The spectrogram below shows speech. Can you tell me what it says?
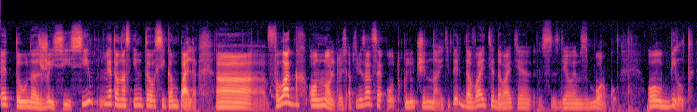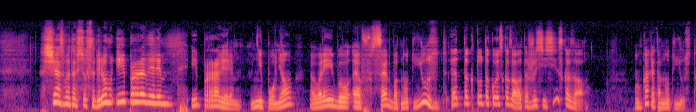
это у нас GCC, это у нас Intel C-Compiler. А, флаг он 0, то есть оптимизация отключена. И теперь давайте, давайте сделаем сборку. All build. Сейчас мы это все соберем и проверим. И проверим. Не понял. Variable f set but not used. Это кто такое сказал? Это GCC сказал? Ну как это not used?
